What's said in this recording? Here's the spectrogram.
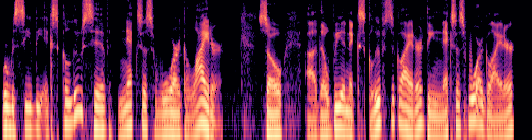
will receive the exclusive Nexus War glider. So uh, there'll be an exclusive glider, the Nexus War glider,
